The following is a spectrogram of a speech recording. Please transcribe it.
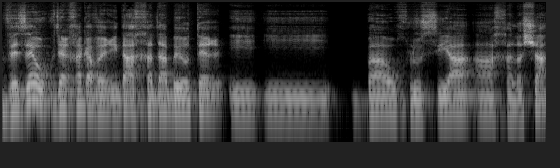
וזהו, דרך אגב, הירידה החדה ביותר היא, היא באוכלוסייה החלשה,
